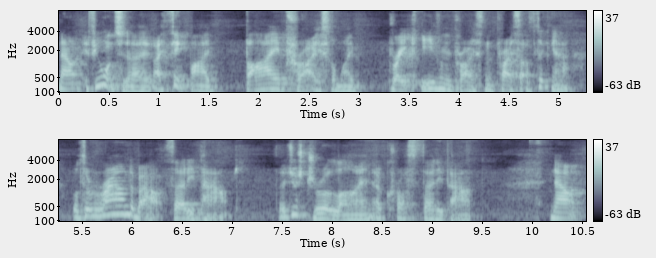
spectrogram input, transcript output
Now, if you want to know, I think my buy price or my break even price and the price I was looking at was around about £30. So I just drew a line across £30. Now,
